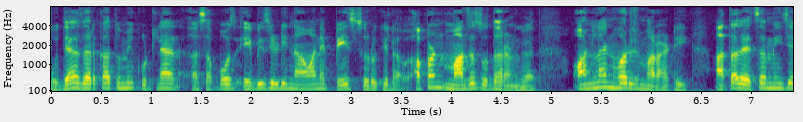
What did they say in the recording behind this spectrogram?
उद्या जर का तुम्ही कुठल्या suppose A B C D नावाने पेज सुरू केलं. आपण माझंच उदाहरण घेऊयात. Online verge Marathi. आता त्याचं मी जे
